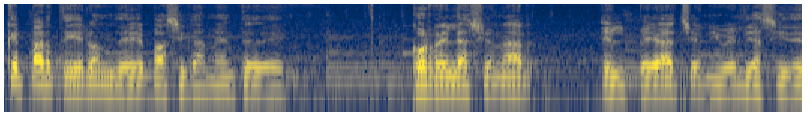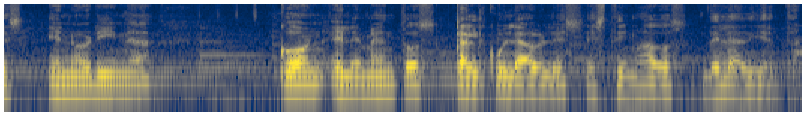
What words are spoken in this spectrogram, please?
que partieron de básicamente de correlacionar el pH, el nivel de acidez en orina, con elementos calculables estimados de la dieta.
